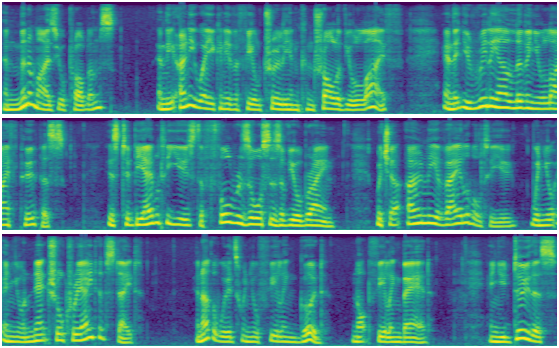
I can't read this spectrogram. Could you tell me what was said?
and minimize your problems, and the only way you can ever feel truly in control of your life, and that you really are living your life purpose, is to be able to use the full resources of your brain, which are only available to you when you're in your natural creative state. In other words, when you're feeling good not feeling bad. And you do this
